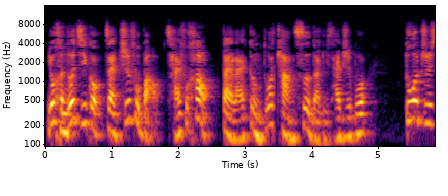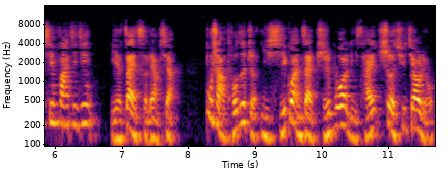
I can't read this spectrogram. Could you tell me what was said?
有很多机构在支付宝财富号带来更多场次的理财直播，多支新发基金。也再次亮相，不少投资者已习惯在直播理财社区交流。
